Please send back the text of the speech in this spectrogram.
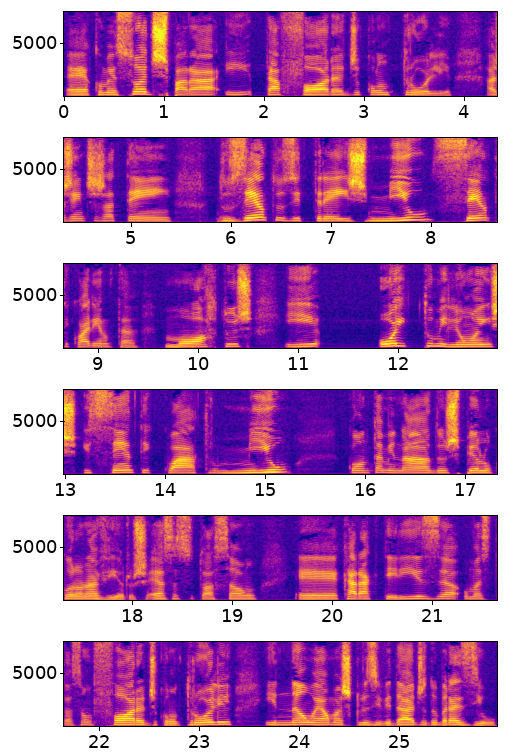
é, começou a disparar e está fora de controle. A gente já tem 203.140 mortos e 8 milhões e 104 mil contaminados pelo coronavírus. Essa situação é, caracteriza uma situação fora de controle e não é uma exclusividade do Brasil.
